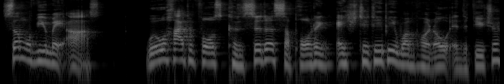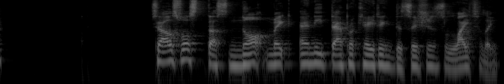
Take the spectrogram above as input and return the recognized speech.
Some of you may ask, Will Hyperforce consider supporting HTTP 1.0 in the future? Salesforce does not make any deprecating decisions lightly.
